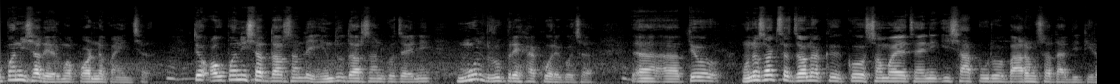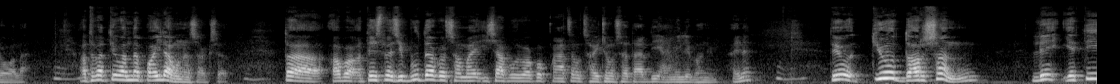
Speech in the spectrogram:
उपनिषदहरूमा पढ्न पाइन्छ। त्यो औपनिषद दर्शनले हिन्दू दर्शनको चाहिँ नि मूल रूपरेखा कोरेको छ। त्यो हुनसक्छ जनकको समय चाहिँ नि ईसापूर्व बाह्रौँ शताब्दीतिर होला। अथवा त्योभन्दा पहिला हुनसक्छ। त अब त्यसपछि बुद्धको समय ईसापूर्वको पाँचौँ छैठौँ शताब्दी हामीले भन्यौँ होइन? त्यो त्यो दर्शनले यति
